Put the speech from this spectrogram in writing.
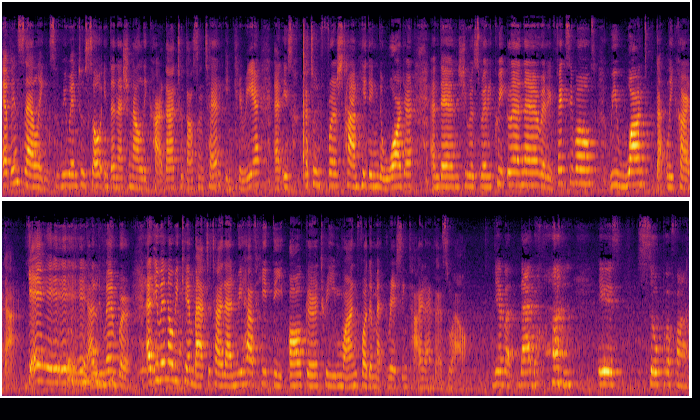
Evan Sailings, we went to Seoul International Regatta 2010 in Korea and it's Cartoon's first time hitting the water and then she was very quick learner, very flexible. We won that regatta. Yay! I remember. And even though we came back to Thailand, we have hit the all girl team one for the match racing Thailand as well. Yeah, but that one is super fun.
